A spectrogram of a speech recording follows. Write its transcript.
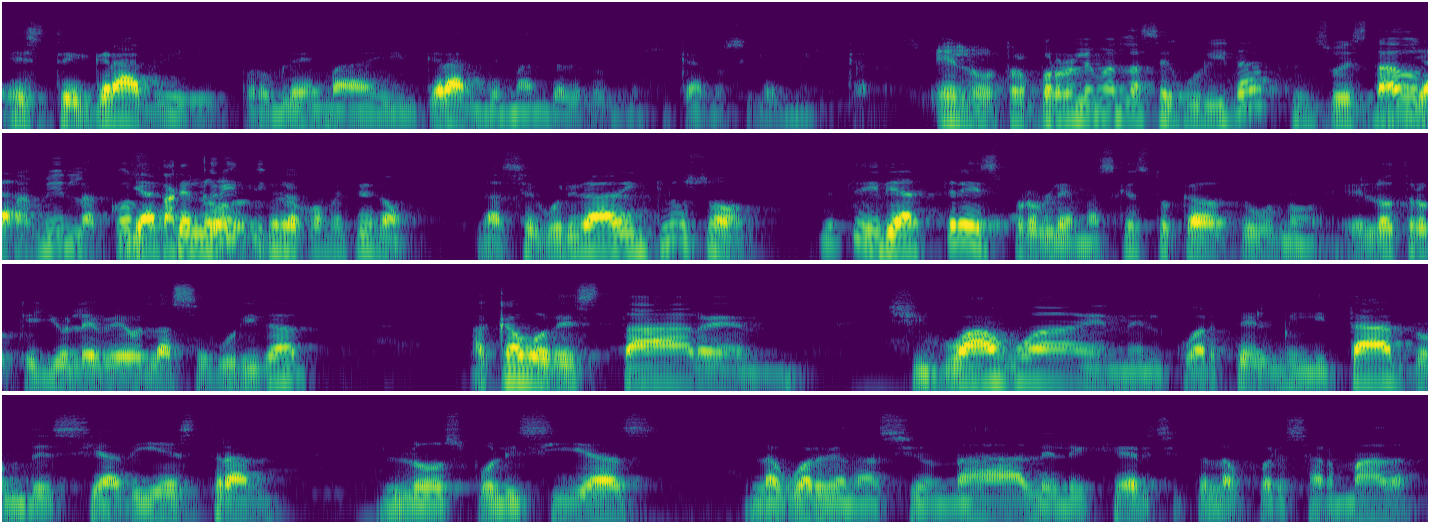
este grave problema y gran demanda de los mexicanos y las mexicanas. El otro problema es la seguridad. En su estado también la cosa ya te Lo, te lo comenté, no. La seguridad incluso, yo te diría tres problemas que has tocado tú uno. El otro que yo le veo es la seguridad. Acabo de estar en Chihuahua, en el cuartel militar, donde se adiestran los policías, la Guardia Nacional, el Ejército, la Fuerza Armada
